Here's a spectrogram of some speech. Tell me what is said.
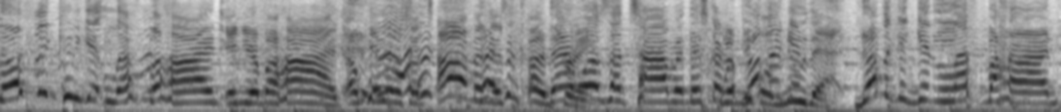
Nothing can get left behind in your behind. Okay, there was a time in this country. There was a time in this country. When people Nothing knew can- that. Nothing can get left behind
